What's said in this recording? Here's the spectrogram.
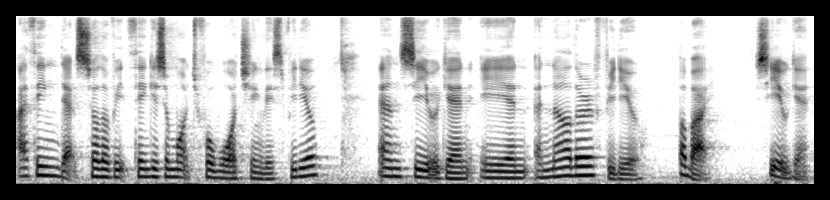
I think that's all of it. Thank you so much for watching this video and see you again in another video. Bye bye. See you again.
